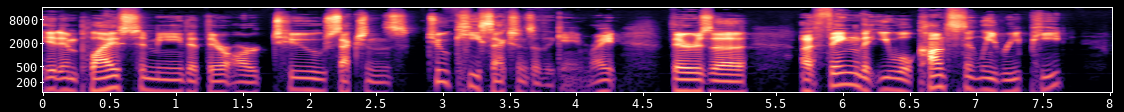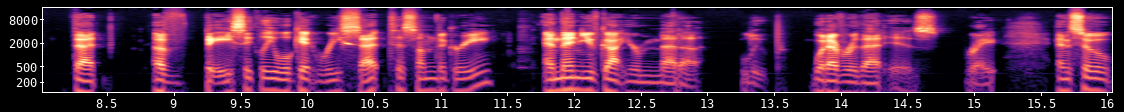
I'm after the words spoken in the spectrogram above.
it implies to me that there are two sections, two key sections of the game, right? There's a a thing that you will constantly repeat that of basically will get reset to some degree, and then you've got your meta loop, whatever that is, right? And so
